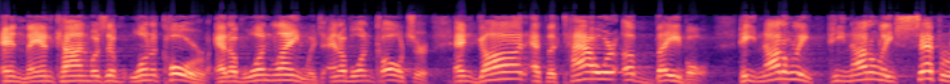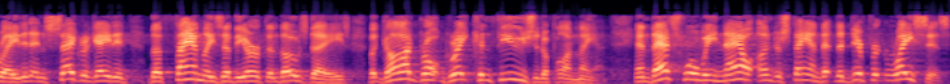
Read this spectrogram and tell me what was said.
And mankind was of one accord, and of one language, and of one culture. And God at the Tower of Babel he not only, he not only separated and segregated the families of the earth in those days, but God brought great confusion upon man. And that's where we now understand that the different races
